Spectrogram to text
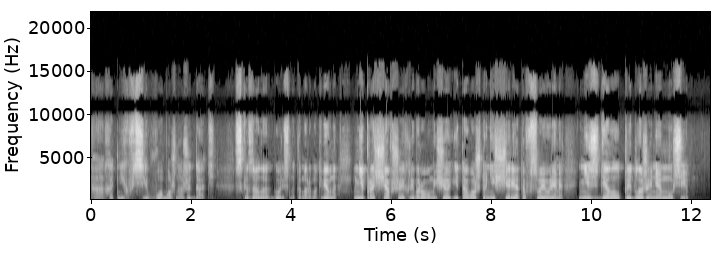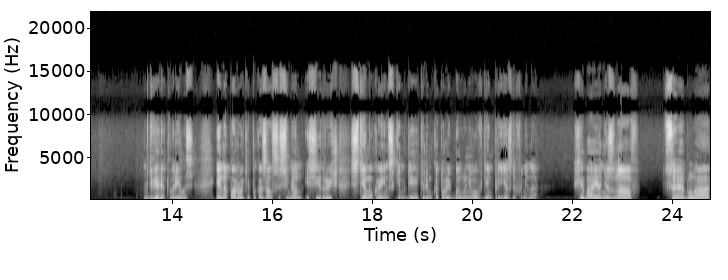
Ах, от них всего можно ожидать, сказала горестно Тамара Матвеевна, не прощавшая хлеборобам еще и того, что Нищеретов в свое время не сделал предложение Муси. Дверь отворилась, и на пороге показался Семен Исидорович с тем украинским деятелем, который был у него в день приезда Фомина Хіба я не знав. Це була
